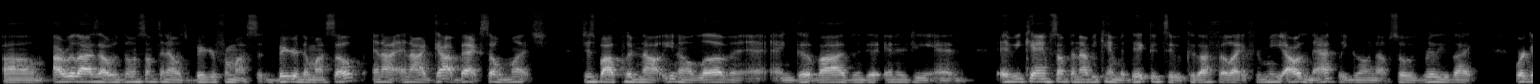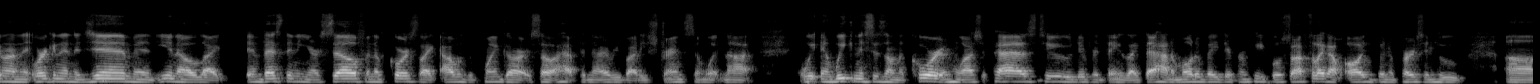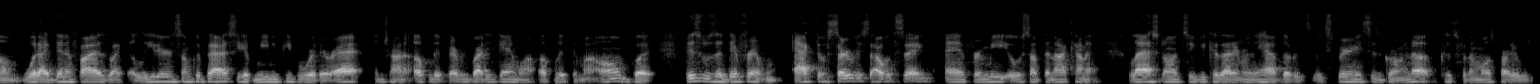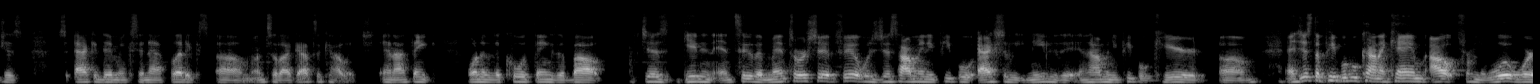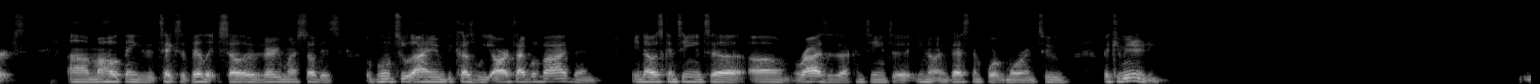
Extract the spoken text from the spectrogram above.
um, I realized I was doing something that was bigger for my bigger than myself, and I and I got back so much just by putting out you know love and, and good vibes and good energy, and it became something I became addicted to because I felt like for me, I was an athlete growing up, so it was really like working on it, working in the gym, and you know like investing in yourself. And of course, like I was the point guard, so I have to know everybody's strengths and whatnot. we, and weaknesses on the court and who I should pass to, different things like that, how to motivate different people. So I feel like I've always been a person who um, would identify as like a leader in some capacity of meeting people where they're at and trying to uplift everybody's game while uplifting my own. But this was a different act of service, I would say. And for me, it was something I kind of latched onto because I didn't really have those experiences growing up. Because for the most part, it was just academics and athletics um, until I got to college. And I think one of the cool things about just getting into the mentorship field was just how many people actually needed it and how many people cared. Um, and just the people who kind of came out from the woodworks. Um, my whole thing is it takes a village. So it was very much so this Ubuntu I am because we are type of vibe. And, you know, it's continuing to um, rise as I continue to, you know, invest and pour more into the community.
